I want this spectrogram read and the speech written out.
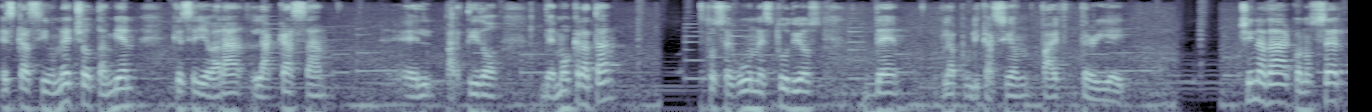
Es casi un hecho también que se llevará la casa el Partido Demócrata. Esto según estudios de la publicación 538. China da a conocer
